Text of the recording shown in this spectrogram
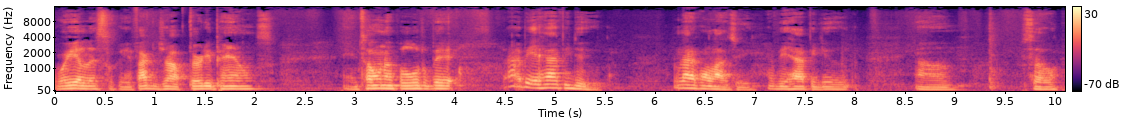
Realistically, if I can drop thirty pounds and tone up a little bit, I'd be a happy dude. I'm not gonna lie to you, I'd be a happy dude. Um, so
